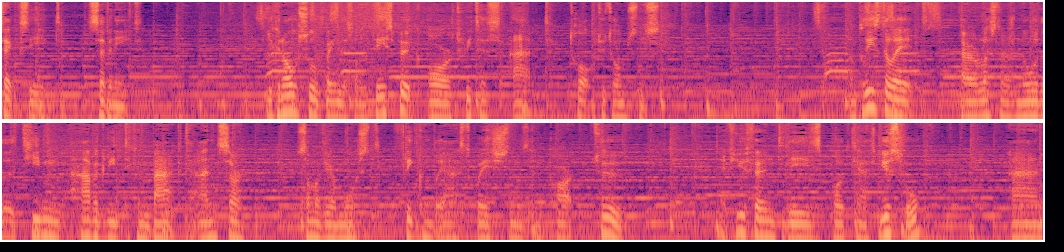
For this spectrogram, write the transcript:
6878. You can also find us on Facebook or tweet us at Talk to Thompsons. I'm pleased to let our listeners know that the team have agreed to come back to answer some of your most frequently asked questions in part two. If you found today's podcast useful and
